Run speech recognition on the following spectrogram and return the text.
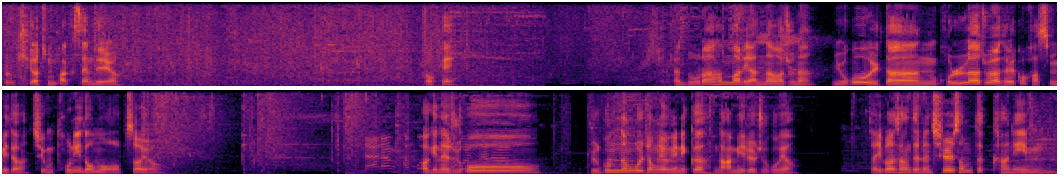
뚫기가 좀 빡센데요. 오케이. 자, 노라 한 마리 안 나와주나? 요거 일단 골라줘야 될 것 같습니다. 지금 돈이 너무 없어요. 확인해주고 붉은 덩굴 정령이니까 나미를 주고요. 자 이번 상대는 7섬뜩하님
